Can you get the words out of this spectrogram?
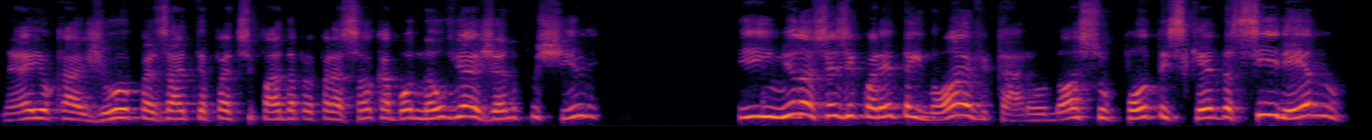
Né? E o Caju, apesar de ter participado da preparação, acabou não viajando para o Chile e em 1949, cara, o nosso ponta esquerda Sireno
